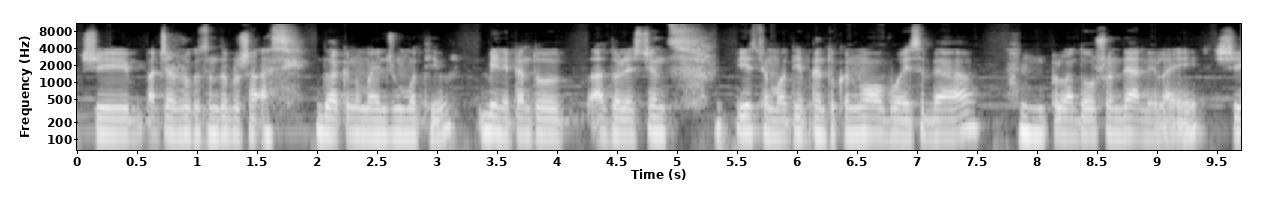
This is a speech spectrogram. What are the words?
și același lucru se întâmplă și azi, doar că nu mai e niciun motiv. Bine, pentru adolescenți este un motiv pentru că nu au voie să bea, până la 21 de ani la ei și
